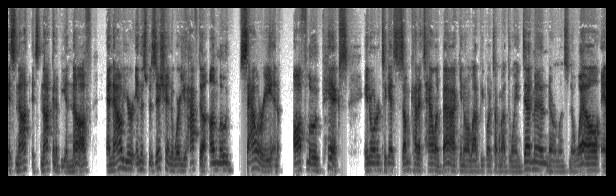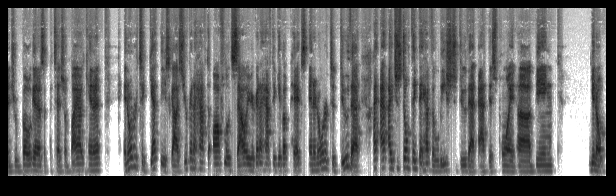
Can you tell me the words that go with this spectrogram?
it's not, it's not going to be enough. And now you're in this position where you have to unload salary and offload picks in order to get some kind of talent back. You know, a lot of people are talking about Dewayne Dedmon, Nerlens Noel, Andrew Bogut as a potential buyout candidate. In order to get these guys, you're going to have to offload salary. You're going to have to give up picks. And in order to do that, I, I just don't think they have the leash to do that at this point. Uh, being you know,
